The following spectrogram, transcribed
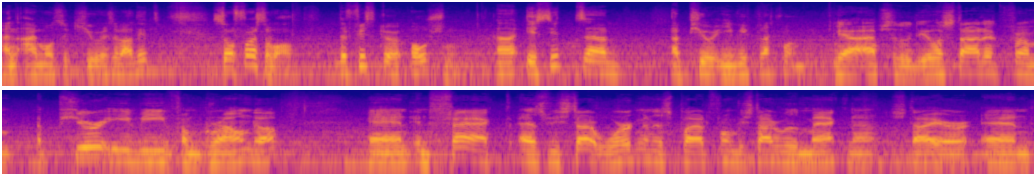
and I'm also curious about it. So, first of all, the Fisker Ocean, uh, is it uh, a pure EV platform? Yeah, absolutely. It was started from a pure EV from ground up. And in fact, as we start working on this platform, we started with Magna Steyr and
